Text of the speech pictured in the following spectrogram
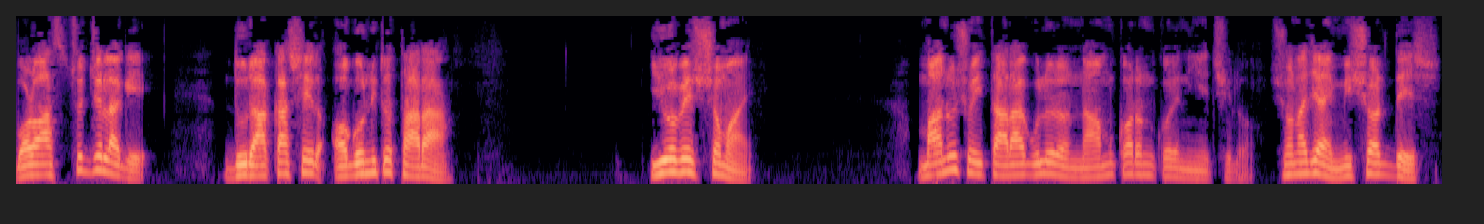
বড় আশ্চর্য লাগে, দূর আকাশের অগণিত তারা। ইয়বের সময় মানুষ ওই তারাগুলোর নামকরণ করে নিয়েছিল। শোনা যায়, মিশর দেশ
